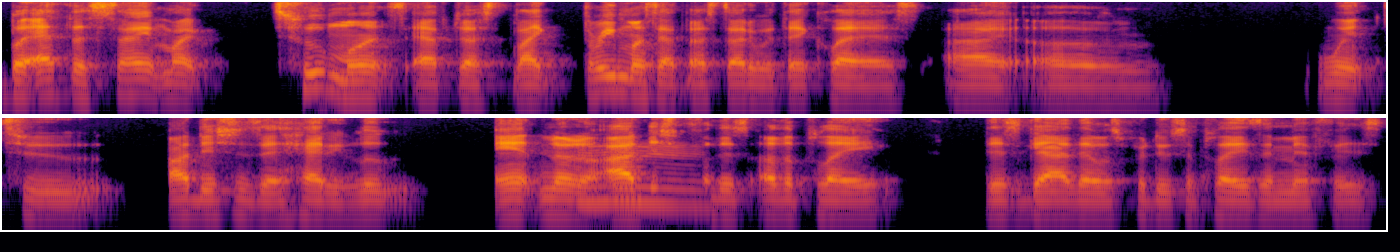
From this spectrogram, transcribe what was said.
but at the same like two months after I, like three months after I started with that class, I um went to auditions at Hattiloo. And no, no, I auditioned Mm. for this other play, this guy that was producing plays in Memphis.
